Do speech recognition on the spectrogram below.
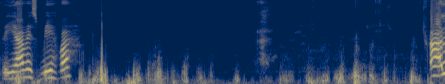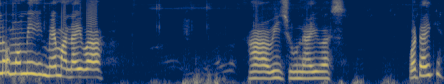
તો એ આવે છે બેહવા. હાલો મમ્મી મહેમાન આવ્યા હા બીજું ના આવ્યા. વટાઈ ગઈ?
